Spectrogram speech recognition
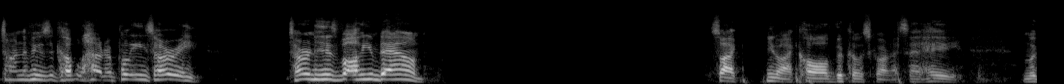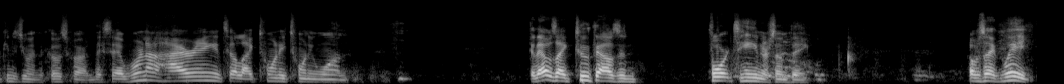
turn the music up louder, please hurry. Turn his volume down. So I, you know, I called the Coast Guard. I said, Hey, I'm looking to join the Coast Guard. They said, We're not hiring until like 2021. And that was like 2014 or something. I was like, Wait,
